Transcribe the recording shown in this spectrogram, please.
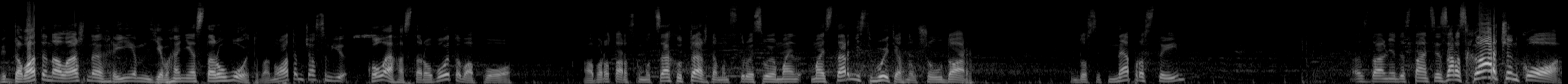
віддавати належне грі Євгенія Старовойтова. Ну а тим часом колега Старовойтова по а воротарському цеху теж демонструє свою майстерність, витягнувши удар. Досить непростий. З дальньої дистанції. Зараз Харченко!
